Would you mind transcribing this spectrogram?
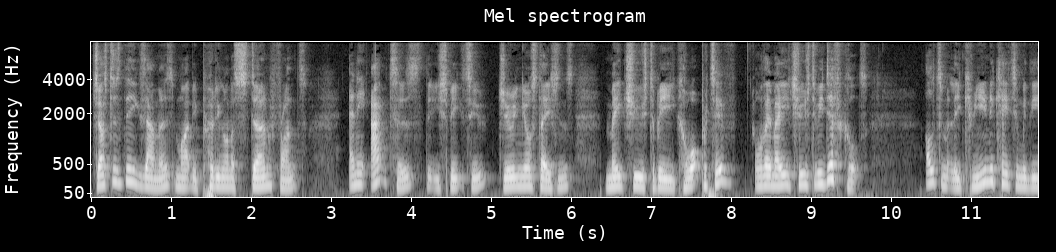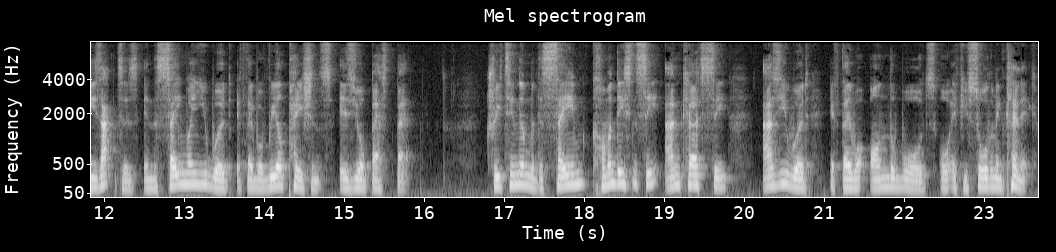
Just as the examiners might be putting on a stern front, any actors that you speak to during your stations may choose to be cooperative or they may choose to be difficult. Ultimately, communicating with these actors in the same way you would if they were real patients is your best bet. Treating them with the same common decency and courtesy as you would if they were on the wards or if you saw them in clinic.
